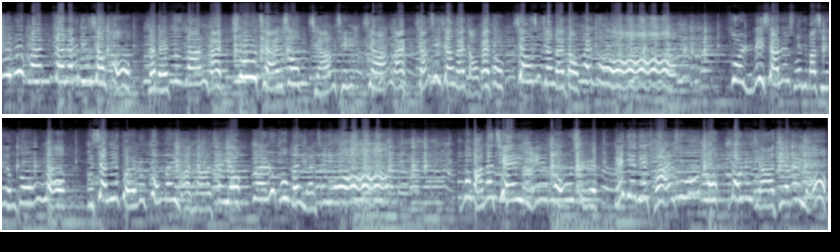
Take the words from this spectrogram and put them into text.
才不还，咱俩的命相投。这辈子咱该手牵手，相亲相爱，相亲相爱到白头，相亲相爱到白头。昨日里下人说你把情踪漏。不想你遁入空门院呐陈友，遁入空门院陈友。我把那前因后事给爹爹传说透，老人家今儿有，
